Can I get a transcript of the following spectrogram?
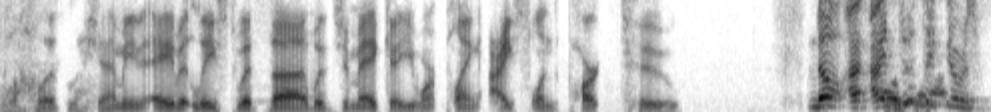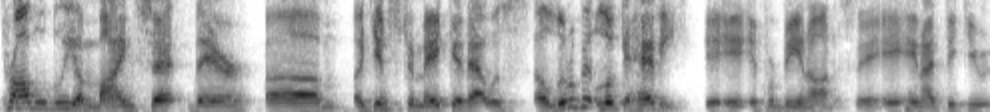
Well, it, I mean, Abe, at least with uh, with Jamaica, you weren't playing Iceland Part Two. No, I, I oh, do think there was probably a mindset there um, against Jamaica that was a little bit look aheady, if we're being honest. And I think you,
